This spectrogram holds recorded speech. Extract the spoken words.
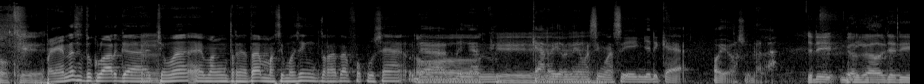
Oke. pengennya satu keluarga Hmm. cuma emang ternyata masing-masing ternyata fokusnya udah Oh, dengan oke. karirnya masing-masing jadi kayak oh ya sudahlah Jadi gagal jadi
